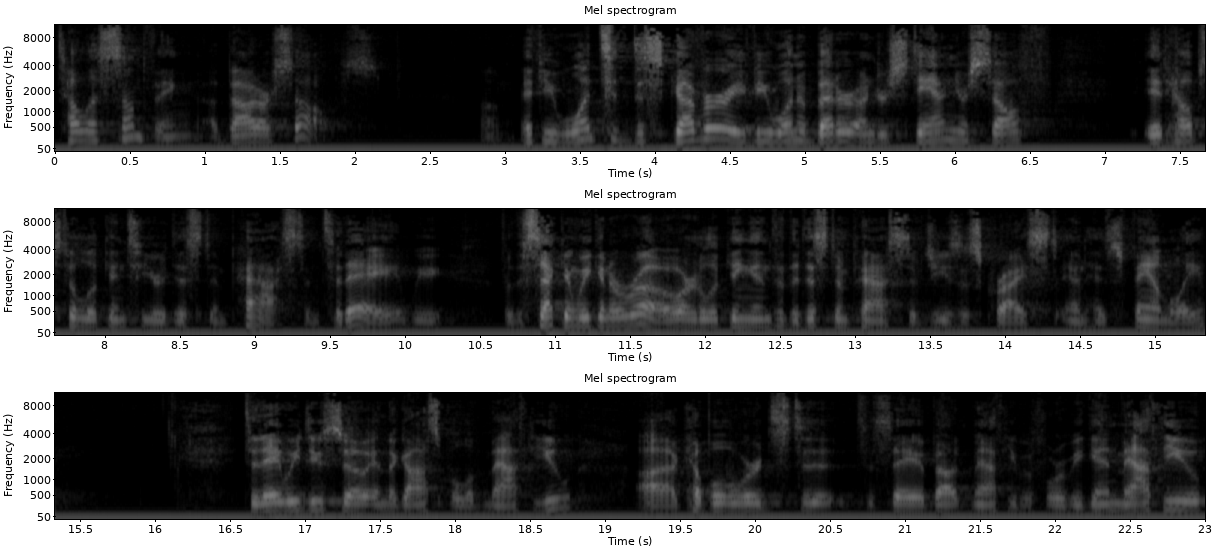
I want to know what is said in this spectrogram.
tell us something about ourselves. Um, if you want to discover, if you want to better understand yourself, it helps to look into your distant past. And today, we, for the second week in a row, are looking into the distant past of Jesus Christ and his family. Today, we do so in the Gospel of Matthew. Uh, a couple of words to, to say about Matthew before we begin. Matthew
